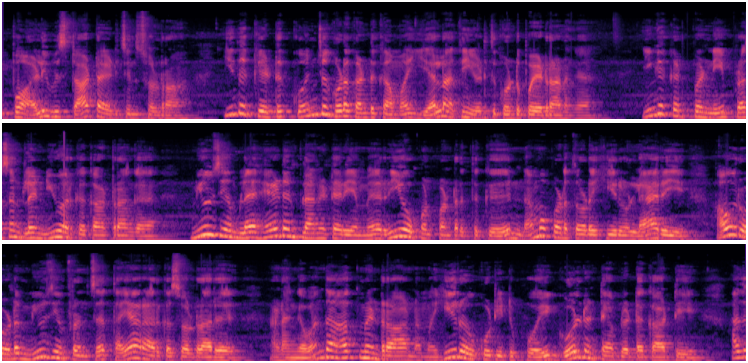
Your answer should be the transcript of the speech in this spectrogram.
இப்போது அழிவு ஸ்டார்ட் ஆகிடுச்சின்னு சொல்கிறான் இதை கேட்டு கொஞ்சம் கூட கண்டுக்காமல் எல்லாத்தையும் எடுத்து கொண்டு போயிடுறானுங்க. இங்கே கட் பண்ணி ப்ரெசண்டில் நியூயார்க்கை காட்டுறாங்க. மியூசியமில் ஹேடன் பிளானட்டேரியமை ரீஓப்பன் பண்ணுறதுக்கு நம்ம படத்தோட ஹீரோ லாரி அவரோட மியூசியம் ஃப்ரெண்ட்ஸை தயாராக இருக்க சொல்கிறாரு ஆனால் அங்கே வந்த ஆக்மெண்ட்ரா நம்ம ஹீரோவை கூட்டிகிட்டு போய் கோல்டன் டேப்லெட்டை காட்டி அது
